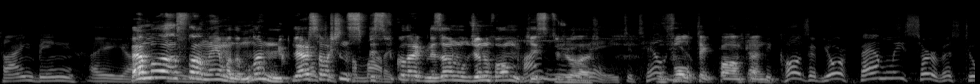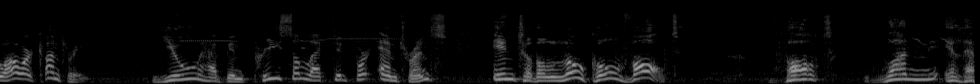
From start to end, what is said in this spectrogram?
Time being a. uh, Ben bunu a- asla anlayamadım. Bunlar nükleer savaşın spesifik olarak ne zaman olacağını falan mı I'm here kestiriyorlar? today to tell you Voltek falan that filan. because of your family service to our country, you have been pre-selected for entrance into the local vault. Vault 111.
